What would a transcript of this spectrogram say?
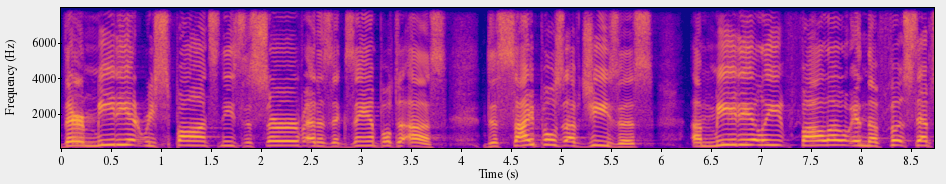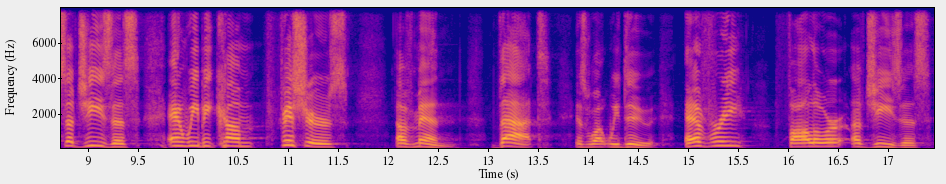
Their immediate response needs to serve as an example to us. Disciples of Jesus immediately follow in the footsteps of Jesus and we become fishers of men. That is what we do. Every follower of Jesus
